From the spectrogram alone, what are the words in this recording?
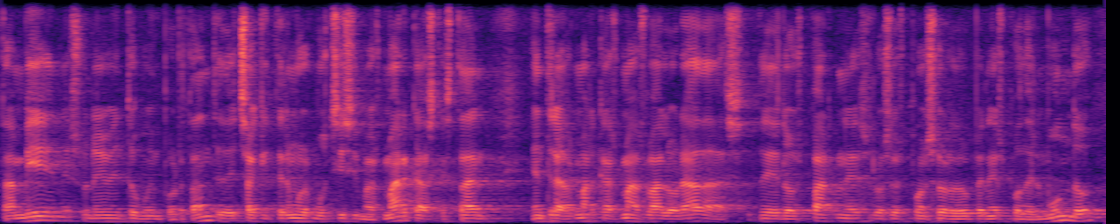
también es un elemento muy importante. De hecho, aquí tenemos muchísimas marcas que están entre las marcas más valoradas de los partners, los sponsors de Open Expo del mundo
